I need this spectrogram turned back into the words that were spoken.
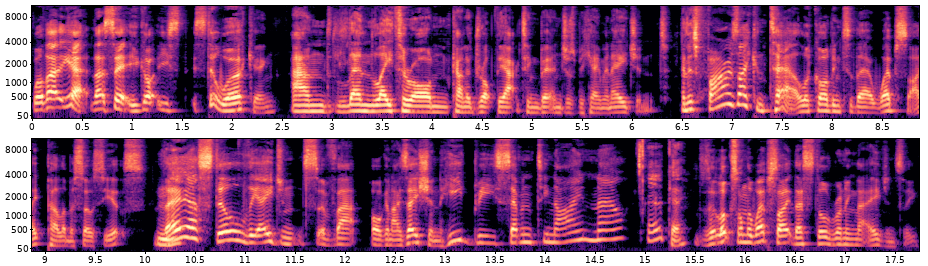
Well, that yeah, that's it. He got he's still working, and then later on, kind of dropped the acting bit and just became an agent. And as far as I can tell, according to their website, Pelham Associates, hmm. they are still the agents of that organization. He'd be seventy nine now. Okay. As it looks on the website, they're still running that agency.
